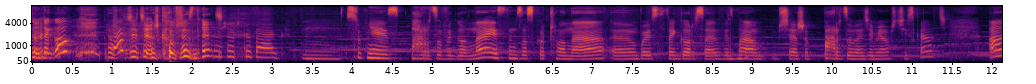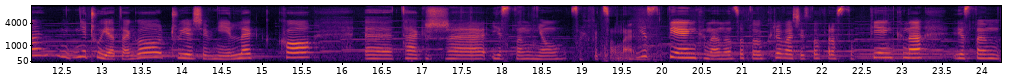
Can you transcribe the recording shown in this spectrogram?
Do tego? Troszkę się ciężko przyznać. Troszeczkę tak. Suknia jest bardzo wygodna, jestem zaskoczona, y, bo jest tutaj gorset, więc bałam się, że bardzo będzie miał ściskać, a nie czuję tego, czuję się w niej lekko, y, także jestem nią zachwycona. Jest piękna, no co tu ukrywać, jest po prostu piękna. Jestem y,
